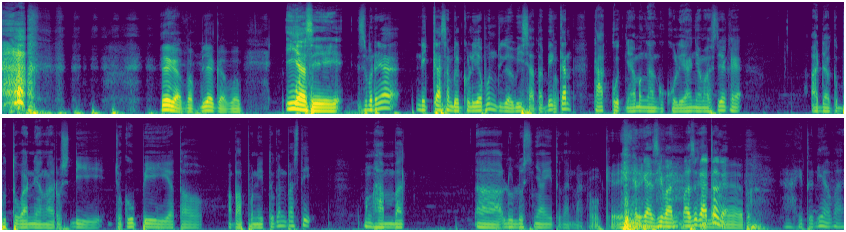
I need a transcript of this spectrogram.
Iya gak Bob? Iya gak Bob? iya sih. Sebenarnya nikah sambil kuliah pun juga bisa tapi kan takutnya mengganggu kuliahnya. Maksudnya kayak ada kebutuhan yang harus dicukupi atau apa pun itu kan pasti menghambat eh, lulusnya itu kan man Oke. Bener gak sih man masuk akal gak Bener. nah itu dia man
